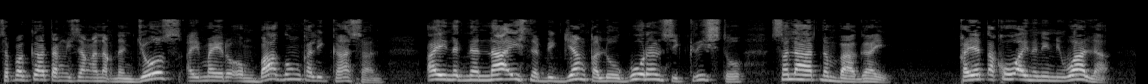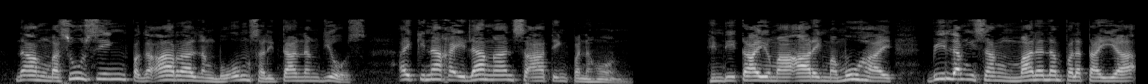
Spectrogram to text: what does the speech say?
Sapagkat ang isang anak ng Diyos ay mayroong bagong kalikasan, ay nagnanais na bigyang kaluguran si Kristo sa lahat ng bagay. Kaya't ako ay naniniwala na ang masusing pag-aaral ng buong salita ng Diyos ay kinakailangan sa ating panahon. Hindi tayo maaaring mamuhay bilang isang mananampalataya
